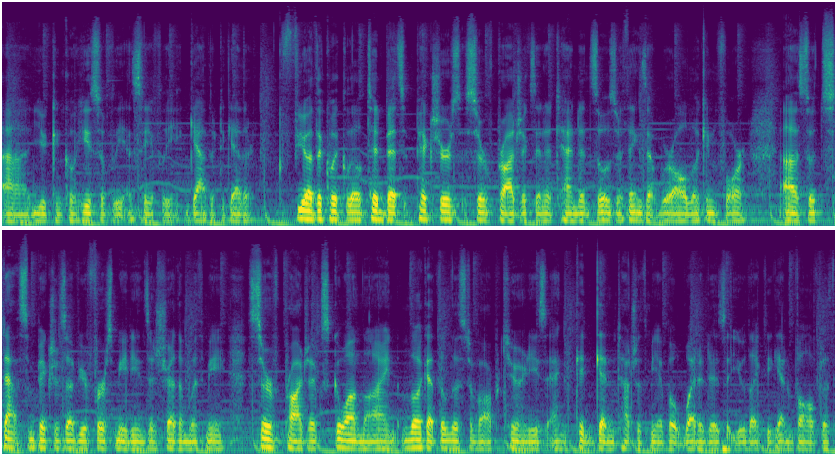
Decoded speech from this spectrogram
uh, you can cohesively and safely gather together. A few other quick little tidbits pictures, serve projects, and attendance. Those are things that we're all looking for. Uh, so snap some pictures of your first meetings and share them with me. Serve projects, go online, look at the list of opportunities, and get in touch with me about what it is that you'd like to get involved with.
